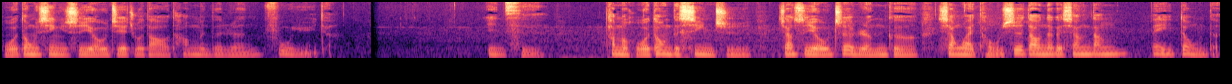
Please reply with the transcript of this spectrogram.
活动性是由接触到它们的人赋予的，因此。他们活动的性质将是由这人格向外投射到那个相当被动的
